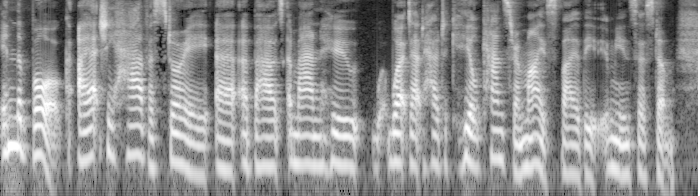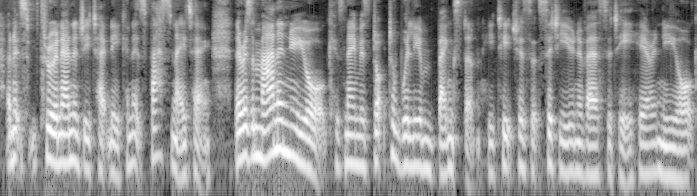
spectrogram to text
in the book, I actually have a story uh, about a man who worked out how to heal cancer in mice via the immune system. And it's through an energy technique, and it's fascinating. There is a man in New York, his name is Dr. William Bengston. He teaches at City University here in New York.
